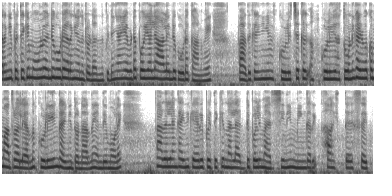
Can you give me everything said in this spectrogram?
ഇറങ്ങിയപ്പോഴത്തേക്ക് മോളും എന്റെ കൂടെ ഇറങ്ങി വന്നിട്ടുണ്ടായിരുന്നു പിന്നെ ഞാൻ എവിടെ പോയാലും ആൾ എന്റെ കൂടെ കാണുമേ. അപ്പോൾ അത് കഴിഞ്ഞ് ഞാൻ കുളിച്ചൊക്കെ കുളി തുണി കഴിവൊക്കെ മാത്രമല്ലായിരുന്നു കുളിയും കഴിഞ്ഞിട്ടുണ്ടായിരുന്നു എന്റെ മോളെ. അപ്പോൾ അതെല്ലാം കഴിഞ്ഞ് കയറിയപ്പോഴത്തേക്ക് നല്ല അടിപൊളി മരിച്ചിനിയും മീൻകറി. ഹായ് സെറ്റ്.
